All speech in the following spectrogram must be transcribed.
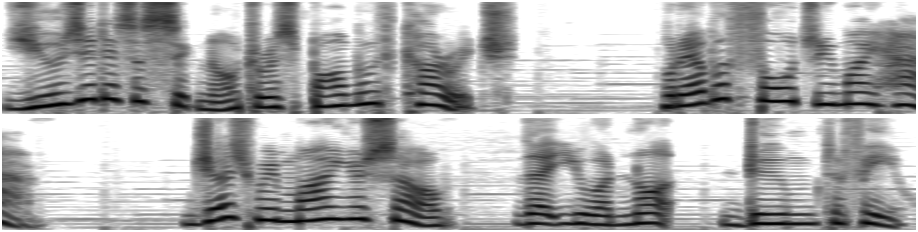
Use it as a signal to respond with courage. Whatever thoughts you might have, just remind yourself that you are not doomed to fail.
